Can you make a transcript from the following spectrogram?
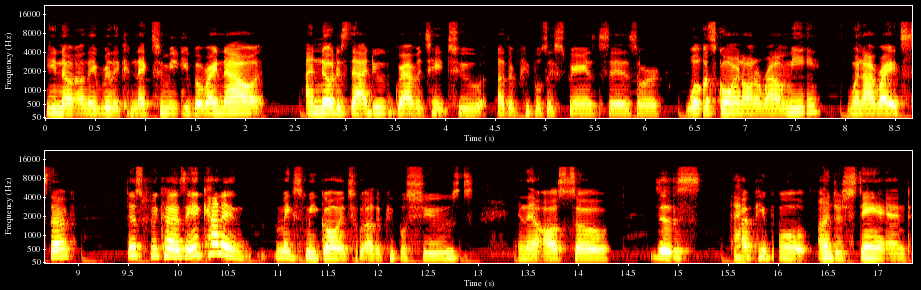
you know they really connect to me but right now i notice that i do gravitate to other people's experiences or what's going on around me when i write stuff just because it kind of makes me go into other people's shoes and then also just have people understand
